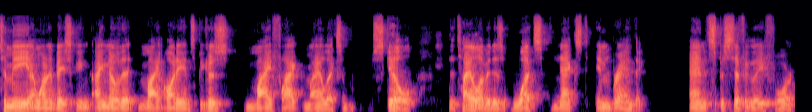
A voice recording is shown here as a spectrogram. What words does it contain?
to me i want to basically i know that my audience because my flag my alexa skill the title of it is what's next in branding and specifically for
